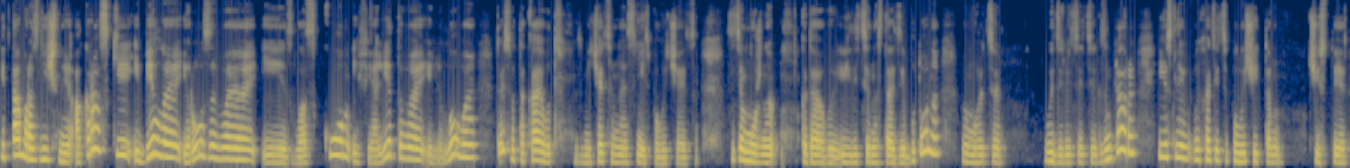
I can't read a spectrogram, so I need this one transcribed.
И там различные окраски, и белая, и розовая, и с глазком, и фиолетовая, и лиловая. То есть вот такая вот замечательная смесь получается. Затем можно, когда вы видите на стадии бутона, вы можете выделить эти экземпляры. И если вы хотите получить там чистые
